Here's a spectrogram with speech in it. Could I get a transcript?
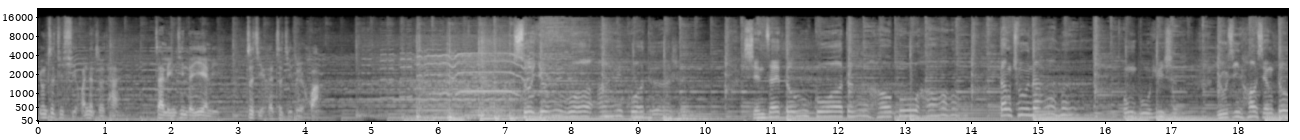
用自己喜欢的姿态，在宁静的夜里，自己和自己对话。所有我爱过的人，现在都过得好不好？当初那么痛不欲生，如今好像都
